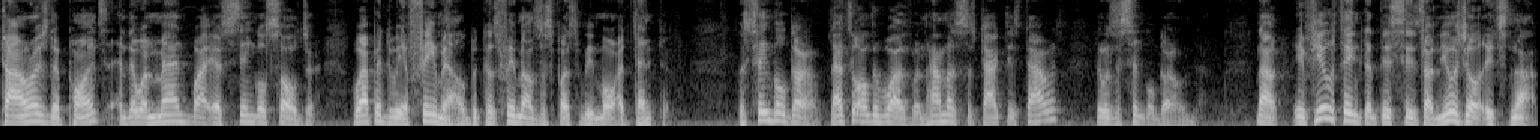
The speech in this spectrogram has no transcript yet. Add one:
towers, their points, and they were manned by a single soldier who happened to be a female because females are supposed to be more attentive. A single girl. That's all there was. When Hamas attacked these towers, there was a single girl in there. Now, if you think that this is unusual, it's not.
